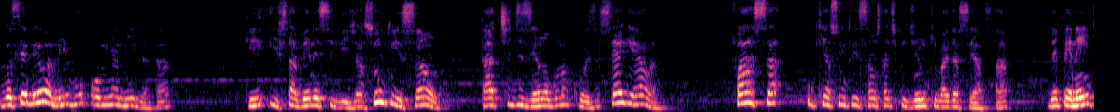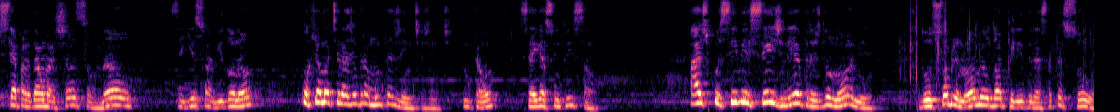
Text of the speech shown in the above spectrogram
Você, meu amigo ou minha amiga, tá? Que está vendo esse vídeo. A sua intuição tá te dizendo alguma coisa. Segue ela. Faça o que a sua intuição está te pedindo que vai dar certo, tá? Dependente se é para dar uma chance ou não, seguir sua vida ou não, porque é uma tiragem para muita gente, gente. Então, segue a sua intuição. As possíveis seis letras do nome, do sobrenome ou do apelido dessa pessoa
